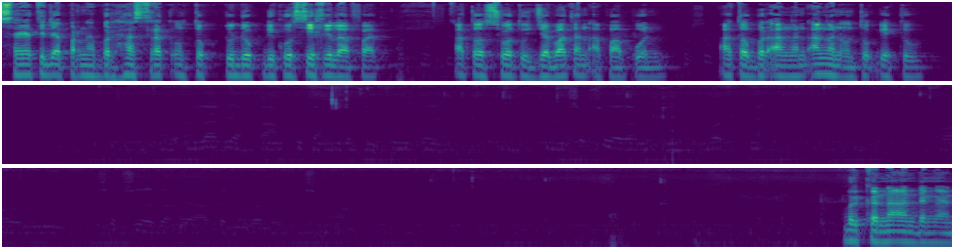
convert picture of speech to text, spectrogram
Saya tidak pernah berhasrat untuk duduk di kursi khilafat atau suatu jabatan apa pun atau berangan-angan untuk itu. Berkenaan dengan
